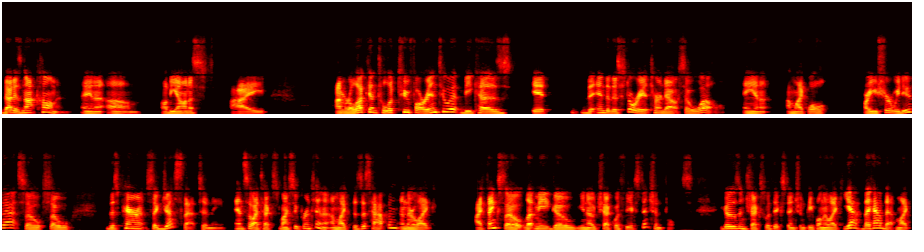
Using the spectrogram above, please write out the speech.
that is not common. And um, I'll be honest, I, I'm reluctant to look too far into it because it, the end of this story, it turned out so well. And I'm like, well, are you sure we do that? So so this parent suggests that to me and so i text my superintendent. I'm like does this happen? And they're like i think so. Let me go you know check with the extension folks. He goes and checks with the extension people and they're like yeah they have that. I'm like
